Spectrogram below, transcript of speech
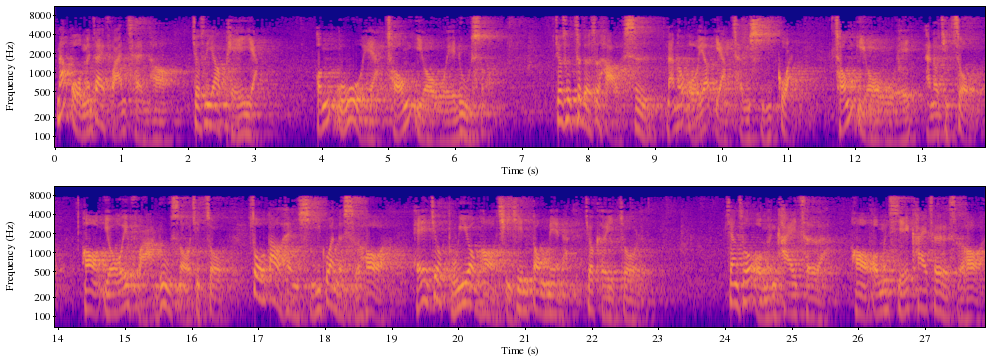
那我们在凡尘哈，就是要培养我们无为啊，从有为入手，就是这个是好事，然后我要养成习惯。从有为然后去做哦，有为法入手去做，做到很习惯的时候啊，哎就不用哦起心动念了，就可以做了。像说我们开车啊，哦我们学开车的时候啊，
